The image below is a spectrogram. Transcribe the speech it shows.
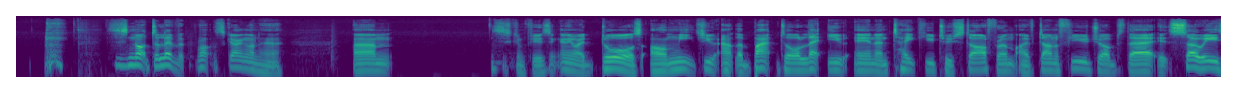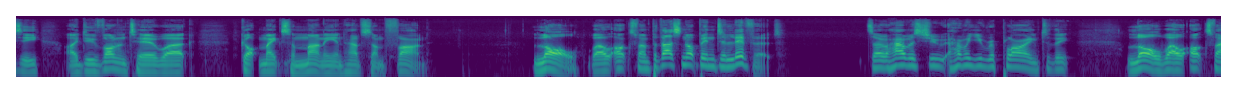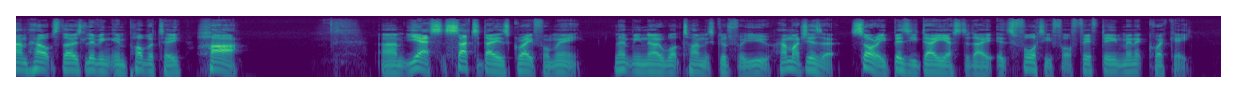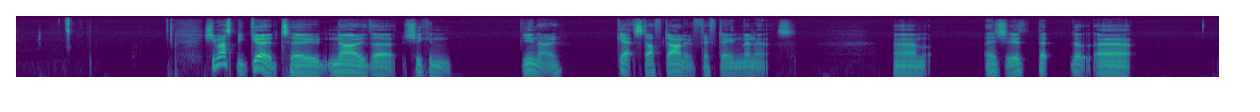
This is not delivered. What's going on here? Um, this is confusing. Anyway, doors. I'll meet you at the back door, let you in, and take you to staff room. I've done a few jobs there. It's so easy. I do volunteer work, got make some money and have some fun. Lol. Well, Oxfam, but that's not been delivered. So how was you? How are you replying to the? Lol. Well, Oxfam helps those living in poverty. Ha. Um, yes, Saturday is great for me. Let me know what time is good for you. How much is it? Sorry, busy day yesterday. It's 40 for 15 minute quickie. She must be good to know that she can, you know, get stuff done in 15 minutes. Um, she is a bit, uh,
